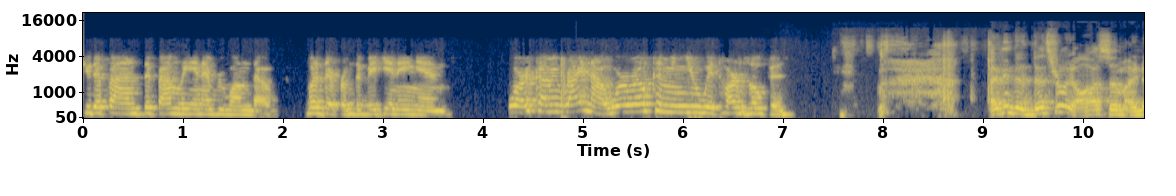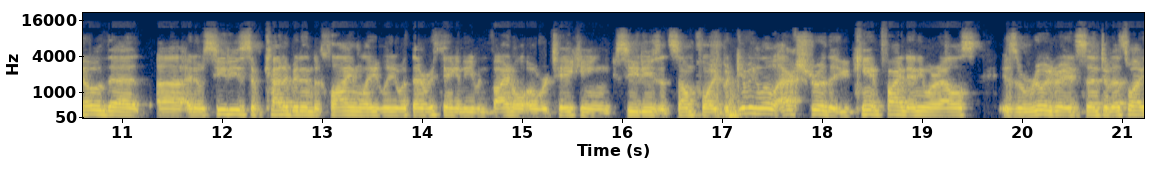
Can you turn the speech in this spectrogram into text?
to the fans, the family and everyone that was there from the beginning and we're coming right now. We're welcoming you with arms open. I think that that's really awesome. I know that uh, I know CDs have kind of been in decline lately with everything, and even vinyl overtaking CDs at some point. But giving a little extra that you can't find anywhere else is a really great incentive. That's why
